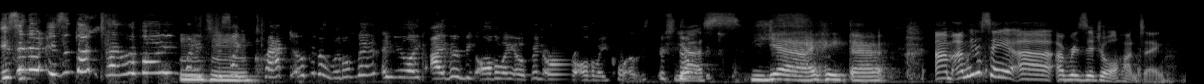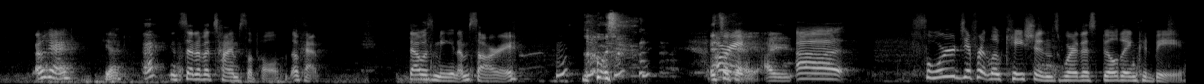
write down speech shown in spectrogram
it? Isn't that terrifying? When it's just like Mhm. cracked open a little bit, and you're like either be all the way open or all the way closed. There's no. Yes. Yeah, I hate that. Um, I'm gonna say uh, a residual haunting Okay. Yeah. instead of a time slip hole. Okay. That was mean. I'm sorry. That was- it's All right. okay. I Uh, four different locations where this building could be.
